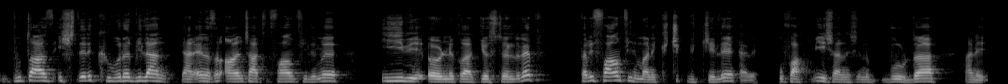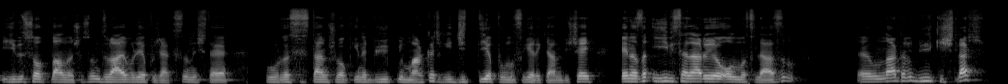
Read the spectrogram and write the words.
bu tarz işleri kıvırabilen yani en azından Uncharted fan filmi iyi bir örnek olarak gösterilir hep. Tabii fan film hani küçük bütçeli Tabii. ufak bir iş hani şimdi burada hani Ubisoft'la anlaşıyorsun driver yapacaksın işte burada System Shock yine büyük bir marka çünkü ciddi yapılması gereken bir şey. En azından iyi bir senaryo olması lazım. E, bunlar tabii büyük işler.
